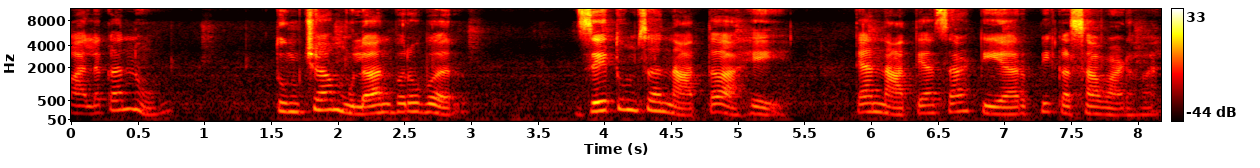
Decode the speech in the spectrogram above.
पालकांनो तुमच्या मुलांबरोबर जे तुमचं नातं आहे त्या नात्याचा टी आर पी कसा वाढवाल?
